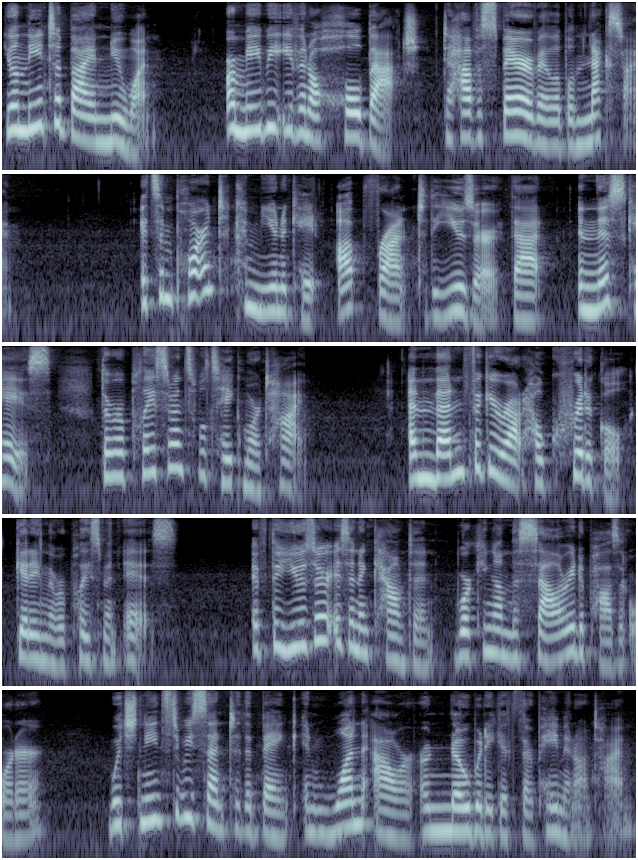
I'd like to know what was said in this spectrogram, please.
you'll need to buy a new one, or maybe even a whole batch to have a spare available next time. It's important to communicate upfront to the user that, in this case, the replacements will take more time, and then figure out how critical getting the replacement is. If the user is an accountant working on the salary deposit order, which needs to be sent to the bank in one hour or nobody gets their payment on time,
